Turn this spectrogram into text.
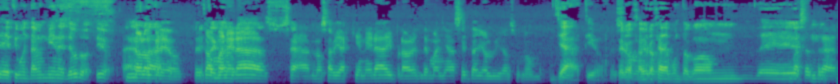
de 50.000 millones de euros, tío. No lo creo. De todas claro. maneras, o sea, no sabías quién era y probablemente mañana se te haya olvidado su nombre. Ya, tío. Pero Eso- javierojeda.com eh, Vas a entrar.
